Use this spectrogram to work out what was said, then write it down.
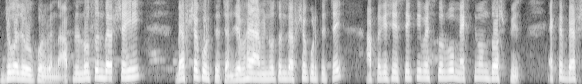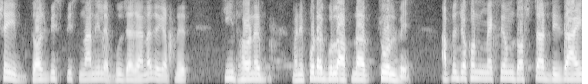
যোগাযোগ করবেন না। আপনি নতুন ব্যবসায়ী, ব্যবসা করতে চান, যে ভাই আমি নতুন ব্যবসা করতে চাই, আপনাকে সেই স্যাক্রিফাইস করব ম্যাক্সিমাম দশ পিস একটা ব্যবসায়ী দশ বিশ পিস না নিলে বোঝা যায় না যে আপনার কি ধরনের মানে প্রোডাক্টগুলো আপনার চলবে। আপনি যখন ম্যাক্সিমাম দশটা ডিজাইন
